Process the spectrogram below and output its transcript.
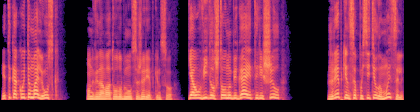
это какой-то моллюск!» Он виновато улыбнулся Жеребкинсу. «Я увидел, что он убегает, и решил...» Жеребкинса посетила мысль,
